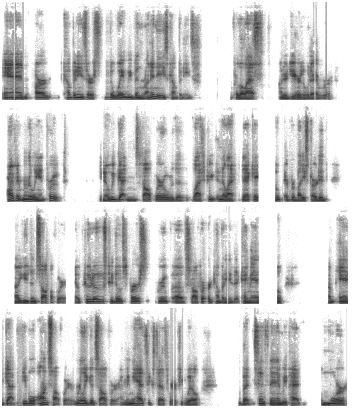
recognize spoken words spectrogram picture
And our companies are the way we've been running these companies for the last hundred years or whatever hasn't really improved you know, we've gotten software over the last few, in the last decade. Everybody started uh, using software. You know, kudos to those first group of software companies that came in um, and got people on software, really good software. I mean, we had success, where, if you will, but since then we've had more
